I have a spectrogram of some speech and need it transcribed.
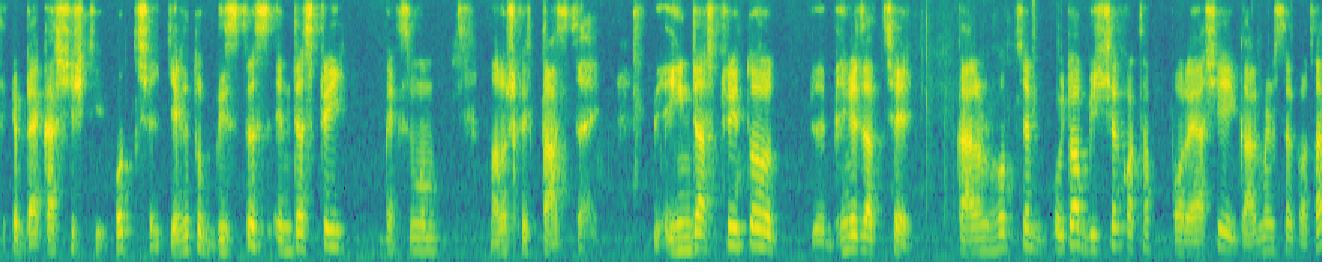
থেকে বেকার সৃষ্টি হচ্ছে, যেহেতু বিজনেস ইন্ডাস্ট্রি ম্যাক্সিমাম মানুষকে কাজ দেয়। ইন্ডাস্ট্রি তো ভেঙে যাচ্ছে, কারণ হচ্ছে ওইটা বিশ্বের কথা পরে আসি, এই গার্মেন্টস এর কথা।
